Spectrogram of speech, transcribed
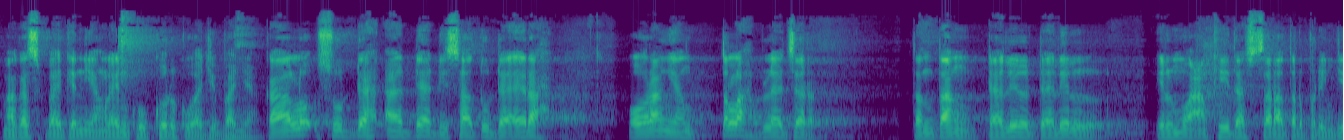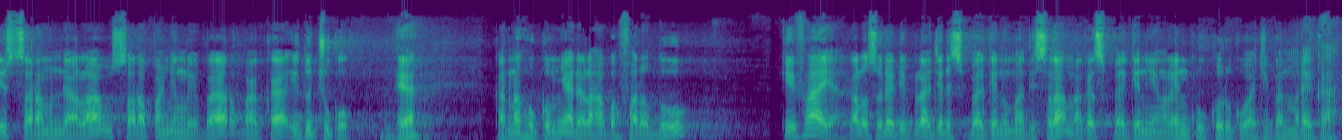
maka sebagian yang lain gugur kewajibannya. Kalau sudah ada di satu daerah orang yang telah belajar tentang dalil-dalil ilmu akidah secara terperinci, secara mendalam, secara panjang lebar, maka itu cukup, ya. Karena hukumnya adalah apa? Fardu kifayah. Kalau sudah dipelajari sebagian umat Islam, maka sebagian yang lain gugur kewajiban mereka.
